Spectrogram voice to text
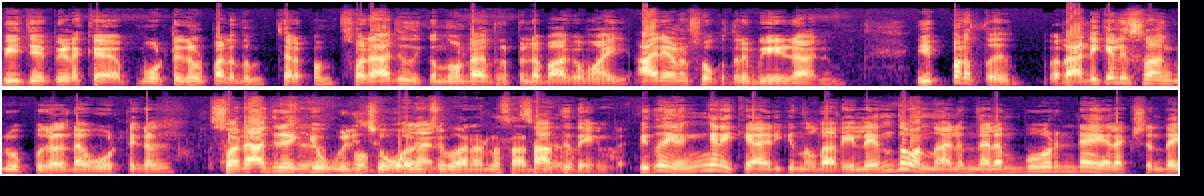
ബി ജെ പിയുടെ വോട്ടുകൾ പലതും ചിലപ്പം സ്വരാജ് നിൽക്കുന്നതുകൊണ്ട് എതിർപ്പിന്റെ ഭാഗമായി ആര്യാണൻ ശോകത്തിന് വീഴാനും ഇപ്പുറത്ത് റാഡിക്കൽ ഇസ്ലാം ഗ്രൂപ്പുകളുടെ വോട്ടുകൾ സ്വരാജിലേക്ക് ഒലിച്ചു പോകാനുള്ള സാധ്യതയുണ്ട്. ഇത് എങ്ങനെയൊക്കെ ആയിരിക്കും എന്നുള്ളത് അറിയില്ല. എന്ത് വന്നാലും നിലമ്പൂരിന്റെ ഇലക്ഷന്റെ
